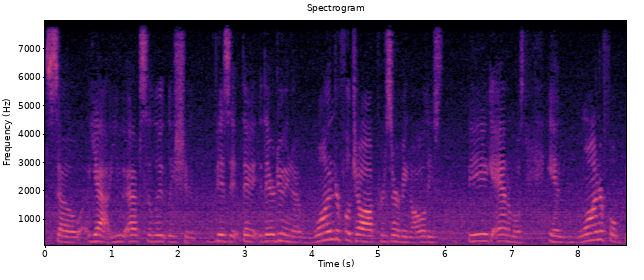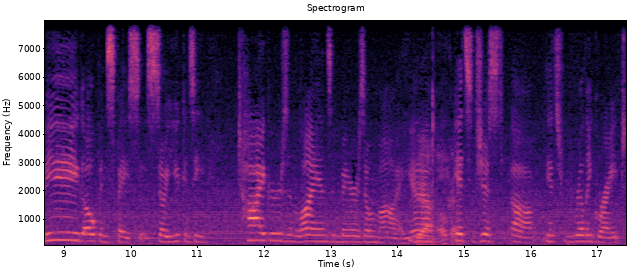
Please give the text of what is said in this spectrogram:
So yeah, you absolutely should visit. They they're doing a wonderful job preserving all these big animals in wonderful big open spaces, so you can see tigers and lions and bears. Oh my, you know, Yeah, okay. it's just uh, it's really great.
